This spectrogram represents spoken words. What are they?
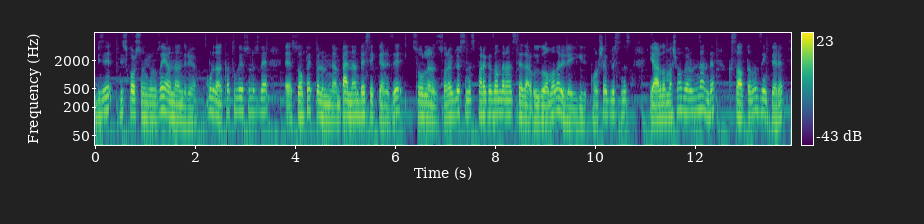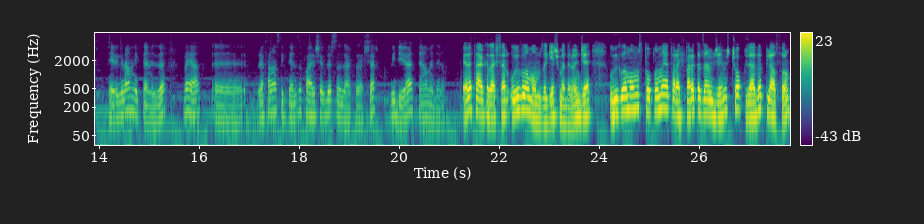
bizi Discord sunucumuza yönlendiriyor. Buradan katılıyorsunuz ve e, sohbet bölümünden benden desteklerinizi, sorularınızı sorabilirsiniz. Para kazandıran siteler, uygulamalar ile ilgili konuşabilirsiniz. Yardımlaşma bölümünden de kısalttığınız linkleri, Telegram linklerinizi veya e, referans linklerinizi paylaşabilirsiniz arkadaşlar. Videoya devam edelim. Evet arkadaşlar uygulamamıza geçmeden önce uygulamamız toplama yaparak para kazanabileceğimiz çok güzel bir platform.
